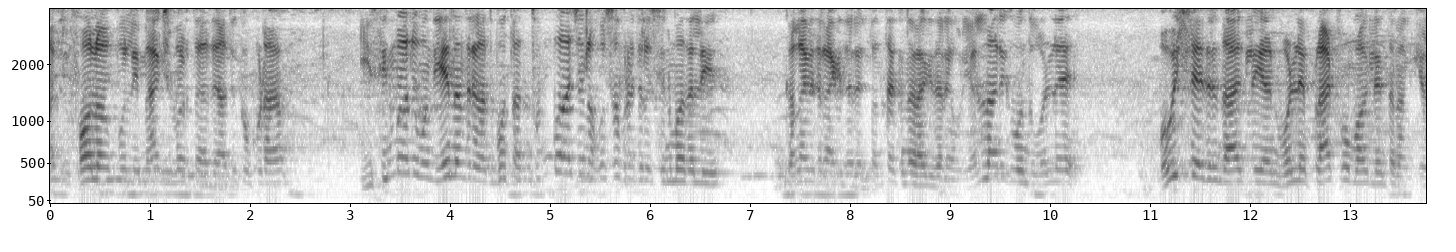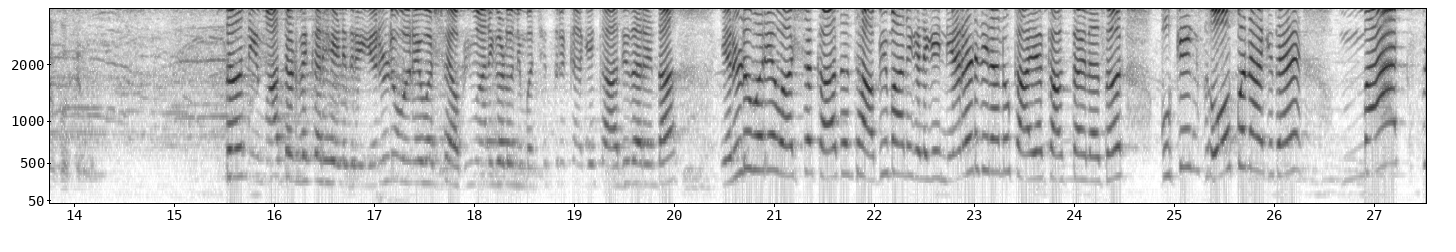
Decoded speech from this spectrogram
ಅದ್ರ ಫಾಲೋ ಅಪ್ ಅಲ್ಲಿ ಮ್ಯಾಚ್ ಬರ್ತಾ ಇದೆ, ಅದಕ್ಕೂ ಕೂಡ. ಈ ಸಿನಿಮಾದ ಒಂದು ಏನಂದ್ರೆ ಅದ್ಭುತ, ತುಂಬಾ ಜನ ಹೊಸಬರಿದ್ದಾರೆ ಸಿನಿಮಾದಲ್ಲಿ ಕಲಾವಿದರಾಗಿದ್ದಾರೆ, ತಂತ್ರಜ್ಞರಾಗಿದ್ದಾರೆ, ಅವ್ರು ಎಲ್ಲರಿಗೂ ಒಂದು ಒಳ್ಳೆ ಭವಿಷ್ಯ ಇದರಿಂದ ಆಗ್ಲಿ ಅಂಡ್ ಒಳ್ಳೆ ಪ್ಲಾಟ್ಫಾರ್ಮ್ ಆಗ್ಲಿ ಅಂತ ನಾನು ಕೇಳ್ಕೊತೀನಿ. ಸರ್ ನೀವು ಮಾತಾಡ್ಬೇಕಾದ್ರೆ ಹೇಳಿದ್ರೆ ಎರಡೂವರೆ ವರ್ಷ ಅಭಿಮಾನಿಗಳು ನಿಮ್ಮ ಚಿತ್ರಕ್ಕಾಗಿ ಕಾದಿದ್ದಾರೆ ಅಂತ. ಎರಡೂವರೆ ವರ್ಷ ಕಾದಂತ ಅಭಿಮಾನಿಗಳಿಗೆ ಎರಡು ದಿನನೂ ಕಾಯಕ್ ಆಗ್ತಾ ಇಲ್ಲ ಸರ್ ಬುಕಿಂಗ್ಸ್ ಓಪನ್ ಆಗಿದೆ. ಮ್ಯಾಕ್ಸ್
